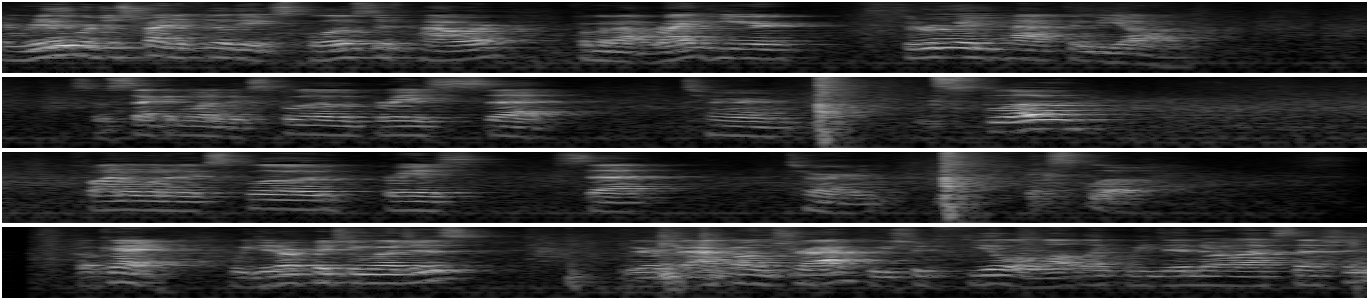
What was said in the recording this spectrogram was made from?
And really we're just trying to feel the explosive power from about right here through impact and beyond. So second one of explode, brace, set, turn, explode. Final one of explode, brace, set, turn, explode. Okay, we did our pitching wedges. We are back on track. We should feel a lot like we did in our last session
